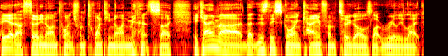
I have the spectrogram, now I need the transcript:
he had uh, 39 points from 29 minutes. So he came. Uh, that this this scoring came from two goals like really late.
